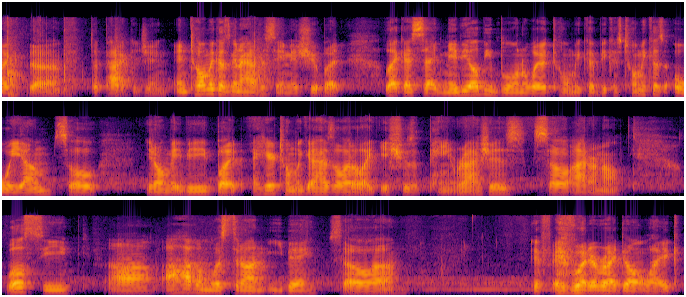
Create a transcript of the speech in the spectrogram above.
like the the packaging. And Tomica's gonna have the same issue, but like I said, maybe I'll be blown away with Tomica because Tomica's OEM, so you know maybe. But I hear Tomica has a lot of like issues with paint rashes, so I don't know. We'll see. Uh, I'll have them listed on eBay, so uh, if if whatever I don't like.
